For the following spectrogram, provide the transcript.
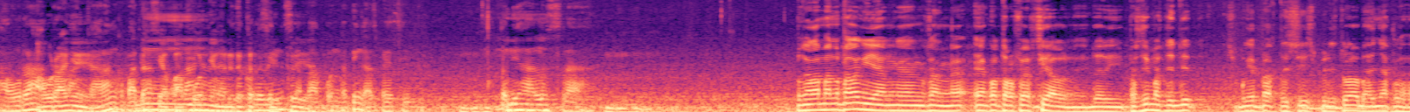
aura Auranya ya. kepada Hmm. Siapa pun orang yang ada dekat situ ya. siapa pun tapi nggak spesifik Hmm. lebih halus lah Hmm. Pengalaman apa lagi yang yang sangat yang kontroversial nih dari pasti Mas Didit sebagai praktisi spiritual banyak lah.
